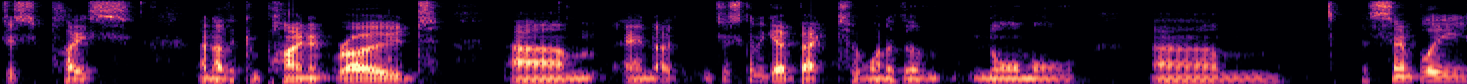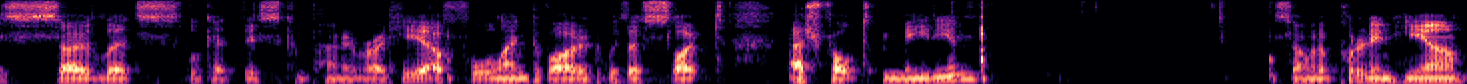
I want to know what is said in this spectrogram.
just place another component road, um, and I'm just going to go back to one of the normal um, assemblies. So let's look at this component right here, a four lane divided with a sloped asphalt median. So I'm going to put it in here.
